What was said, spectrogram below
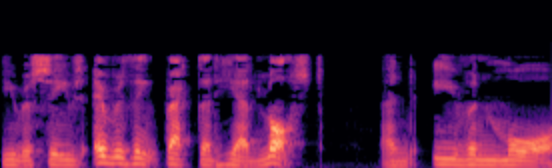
he receives everything back that he had lost, and even more.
